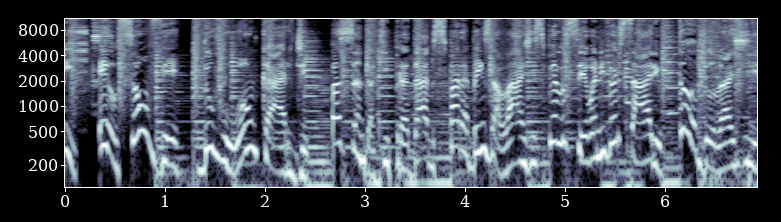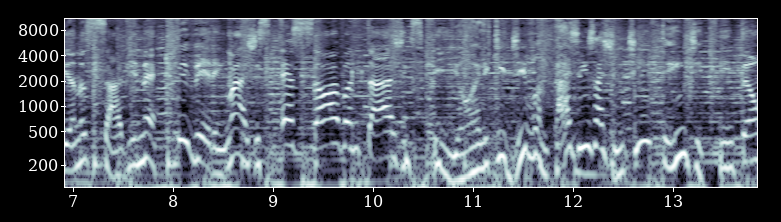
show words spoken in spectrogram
Oi, eu sou o V, do Voon Card. Passando aqui para dar os parabéns a Lages pelo seu aniversário. Todo lagiano sabe, né? Viver em Lages é só vantagens. E olhe que de vantagens a gente entende. Então,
